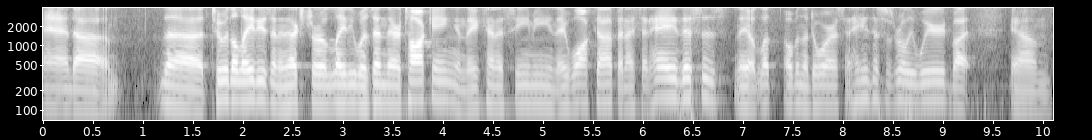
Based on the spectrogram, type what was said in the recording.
and um, the two of the ladies and an extra lady was in there talking, and they kind of see me, and they walk up, and I said, "Hey, this is." They let, open the door. I said, "Hey, this is really weird, but." Um,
